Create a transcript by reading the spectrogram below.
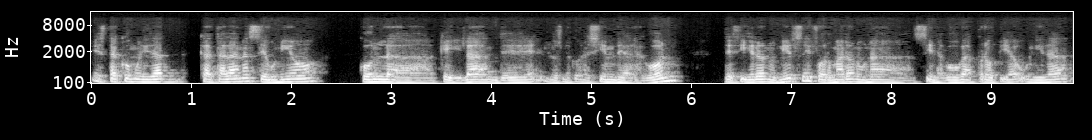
esta comunidad catalana se unió con la Keilah de los Mekorashim de Aragón, decidieron unirse y formaron una sinagoga propia unida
